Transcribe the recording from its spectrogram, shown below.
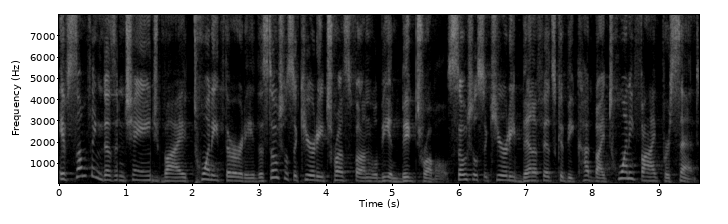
If something doesn't change by 2030, the Social Security Trust Fund will be in big trouble. Social Security benefits could be cut by 25%.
